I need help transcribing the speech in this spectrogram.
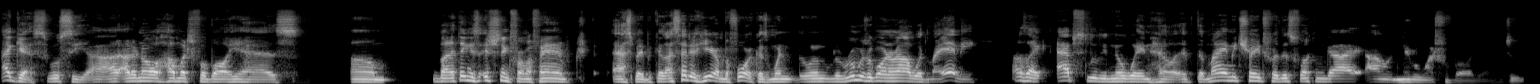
I guess we'll see. I, I don't know how much football he has, um, but I think it's interesting from a fan aspect because I said it here before because when when the rumors were going around with Miami, I was like, absolutely no way in hell. If the Miami trade for this fucking guy, I would never watch football again, which would,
